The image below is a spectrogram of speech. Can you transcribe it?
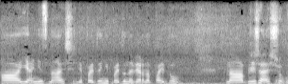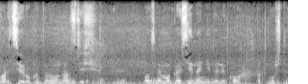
А я не знаю, сегодня пойду, не пойду. Наверное, пойду на ближайшую квартиру, которая у нас здесь возле магазина недалеко. Потому что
